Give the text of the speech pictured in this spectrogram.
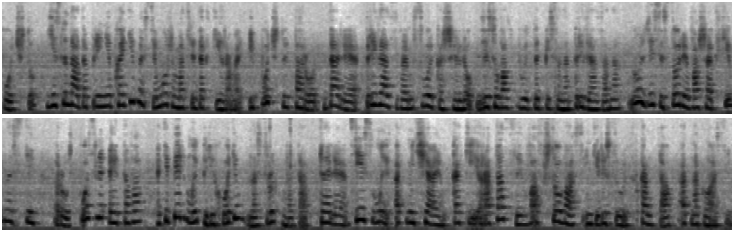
почту. Если надо при необходимости, можем отредактировать и почту, и пароль. Далее привязываем свой кошелек. Здесь у вас будет написано «Привязано». Ну, здесь история вашей активности Русь. После этого, а теперь мы переходим в настройку ротации. Далее, здесь мы отмечаем, какие ротации вас, что вас интересует. ВКонтакт, Одноклассники,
